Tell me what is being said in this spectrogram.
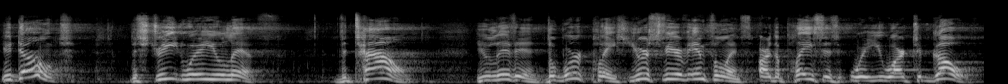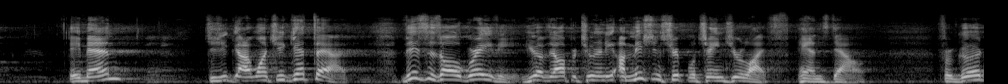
you don't. The street where you live, the town you live in, the workplace, your sphere of influence are the places where you are to go. Amen? Amen. I want you to get that. This is all gravy. You have the opportunity. A mission trip will change your life, hands down, for good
